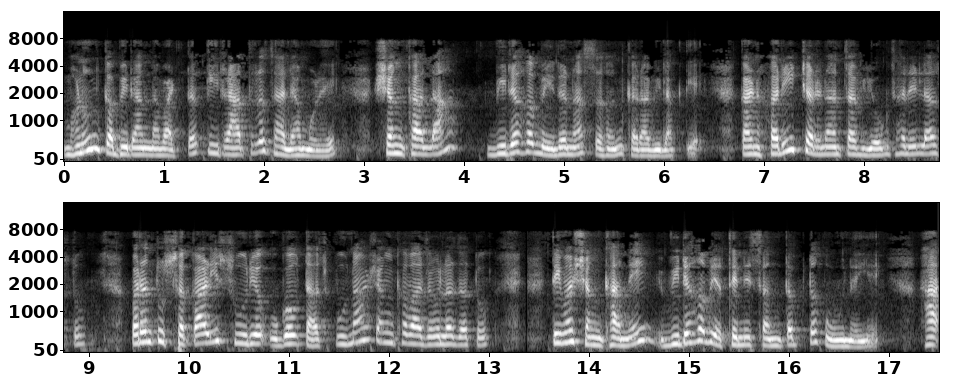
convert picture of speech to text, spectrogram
म्हणून कबीरांना वाटतं की रात्र झाल्यामुळे शंखाला विरह वेदना सहन करावी लागते. कारण हरिचरणांचा वियोग झालेला असतो. परंतु सकाळी सूर्य उगवताच पुन्हा शंख वाजवला जातो. तेव्हा शंखाने विरह व्यथेने संतप्त होऊ नये. हा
